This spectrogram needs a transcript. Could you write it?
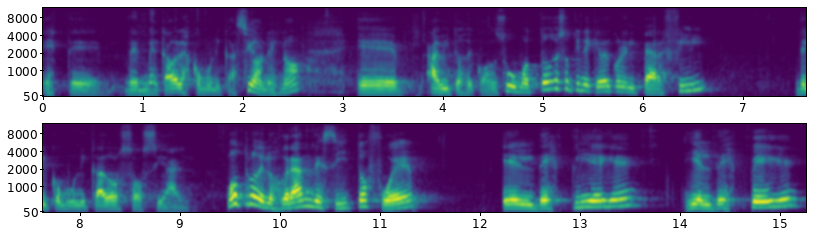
este, del mercado de las comunicaciones. Eh, hábitos de consumo, todo eso tiene que ver con el perfil del comunicador social. Otro de los grandes hitos fue el despliegue y el despegue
